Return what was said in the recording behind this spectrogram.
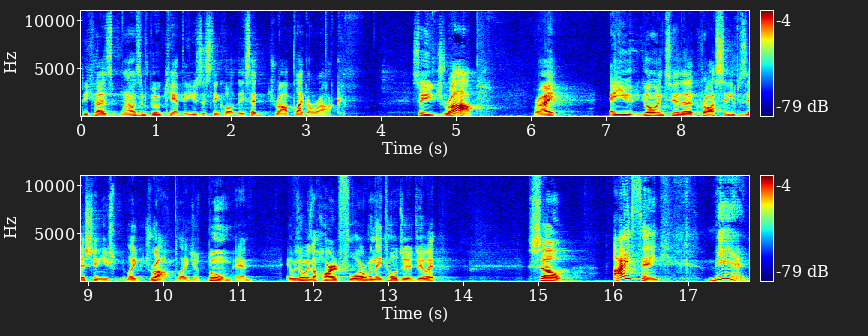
because when I was in boot camp, they used this thing called, they said, drop like a rock. So you drop, right? And you go into the cross sitting position, and you like drop, like just boom. And it was always a hard floor when they told you to do it. So I think, man,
